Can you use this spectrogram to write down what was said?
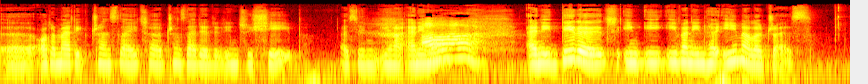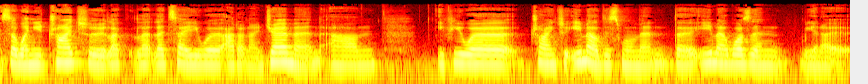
uh, automatic translator translated it into sheep, as in you know animal. Ah. and he did it in, even in her email address. So when you try to, like, let, us say you were, I don't know, German, um, if you were trying to email this woman, the email wasn't, you know,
